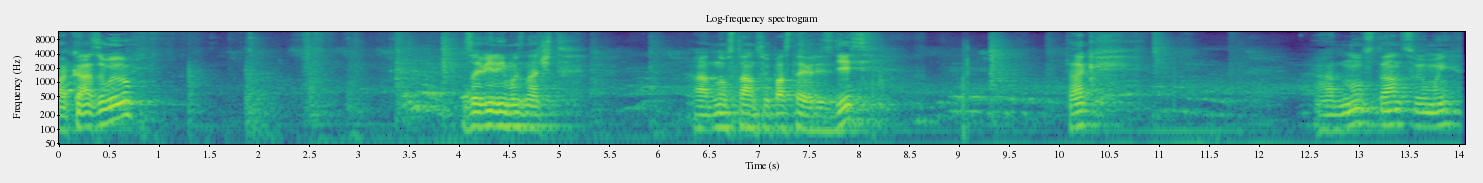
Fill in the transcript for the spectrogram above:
Показываю. Завели мы, значит, одну станцию поставили здесь. Так. Одну станцию мы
